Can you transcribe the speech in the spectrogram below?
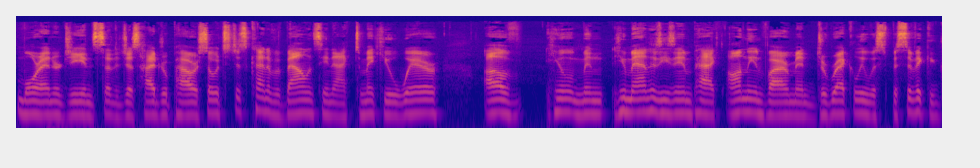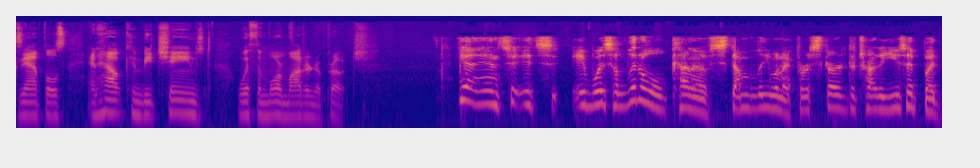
more energy instead of just hydropower. So it's just kind of a balancing act to make you aware of human humanity's impact on the environment directly with specific examples and how it can be changed with a more modern approach. Yeah, and it's, it's it was a little kind of stumbly when I first started to try to use it, but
